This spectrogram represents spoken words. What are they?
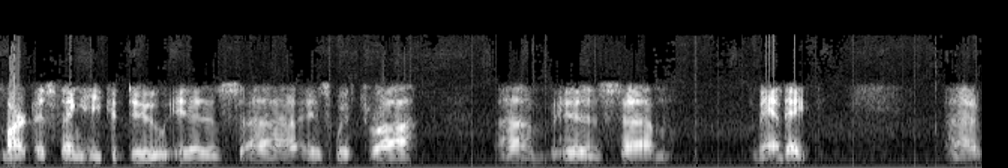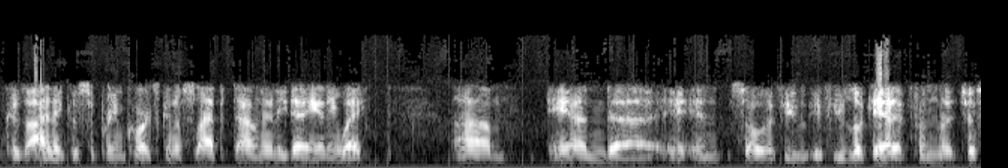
smartest thing he could do is uh, is withdraw um, his um, mandate because I think the Supreme Court's going to slap it down any day anyway. Um, and uh, and so if you if you look at it from the just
